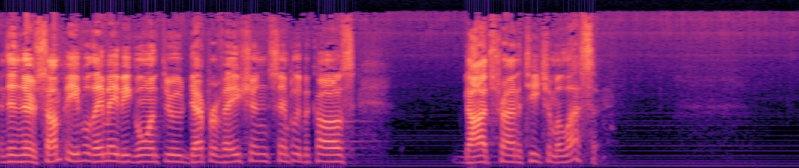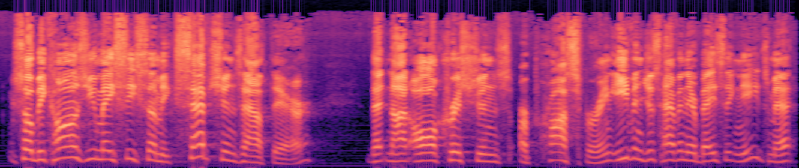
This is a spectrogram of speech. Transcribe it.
And then there's some people they may be going through deprivation simply because God's trying to teach them a lesson. So, because you may see some exceptions out there, that not all Christians are prospering, even just having their basic needs met,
